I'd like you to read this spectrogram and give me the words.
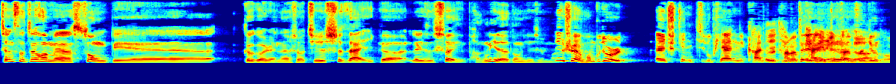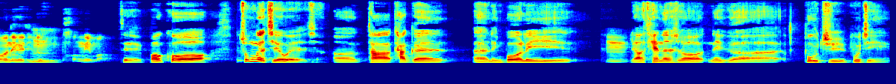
真嗣最后面送别各个人的时候，其实是在一个类似摄影棚里的东西，是吗那？个摄影棚不就是 H K 纪录片？你看，就是他们拍那个三分镜头的那个嗯棚里嘛。对，包括中的结尾，呃，他他跟呃林波丽嗯，聊天的时候，那个布局布景，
